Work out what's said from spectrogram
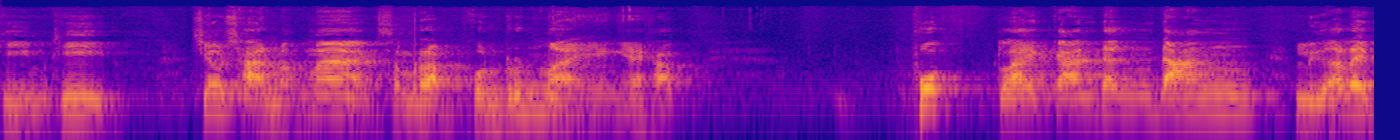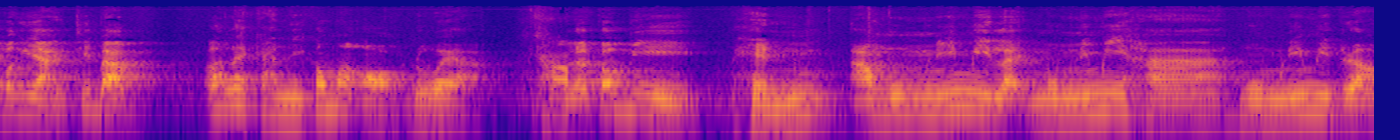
ทีมที่ เชี่ยวชาญมากๆสำหรับคนรุ่นใหม่อย่างเงี้ยครับ พวกรายการดังๆ หรืออะไรบางอย่างที่แบบเออรายการนี้ก็มาออกด้วยอะครับแล้วก็มีเห็นอะมุมนี้มีอะไรมุมนี้มีฮามุมนี้มีดรา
